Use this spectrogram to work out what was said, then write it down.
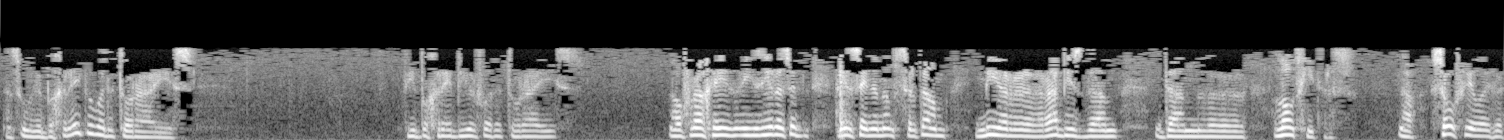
Dan zullen we begrijpen wat de Torah is. Wie begrijpt hier wat de Torah is? Nou vraag je, hier, hier zijn in Amsterdam meer uh, rabbis dan, dan uh, loodgieters. Nou, zoveel. Uh,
